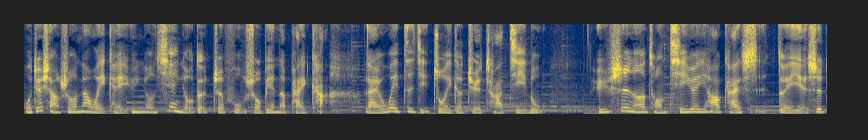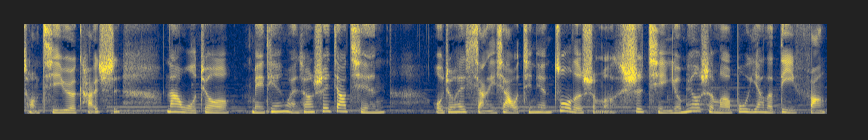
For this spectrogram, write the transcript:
我就想说，那我也可以运用现有的这副手边的牌卡，来为自己做一个觉察记录。于是呢，从七月一号开始，对，也是从七月开始，那我就每天晚上睡觉前，我就会想一下我今天做了什么事情，有没有什么不一样的地方。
